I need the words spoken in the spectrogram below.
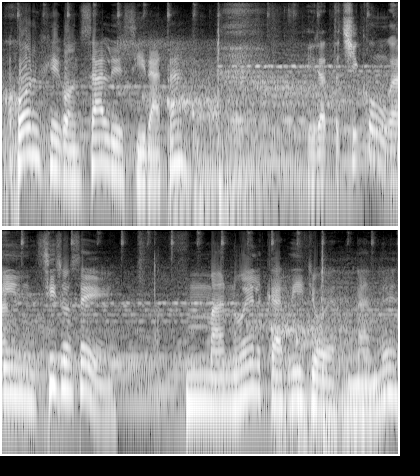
Jorge González Irata. Irata chico. Inciso C. Manuel Carrillo Hernández.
